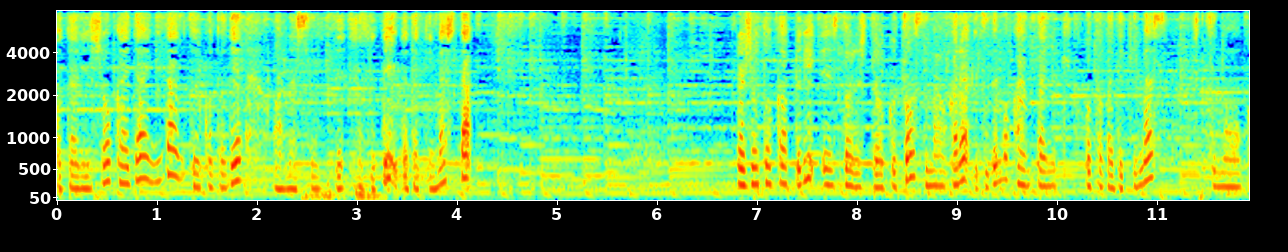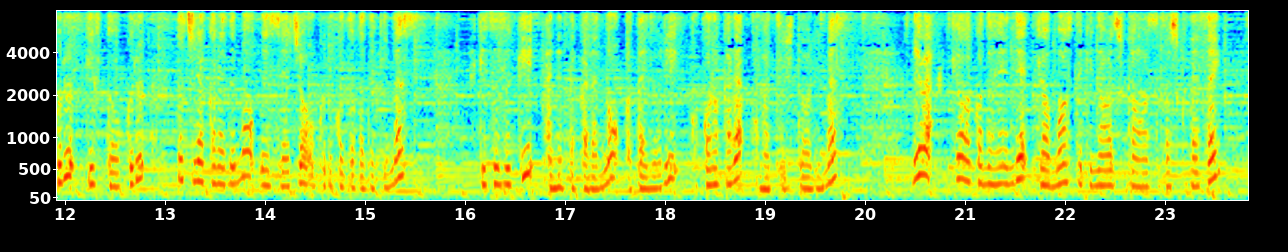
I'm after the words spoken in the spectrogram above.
お便り紹介第2弾ということでお話しさせていただきました。ラジオトークアプリインストールしておくとスマホからいつでも簡単に聞くことができます。質問を送る、ギフトを送る、どちらからでもメッセージを送ることができます。引き続きあなたからのお便り心からお待ちしております。では今日はこの辺で今日も素敵なお時間をお過ごしください。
